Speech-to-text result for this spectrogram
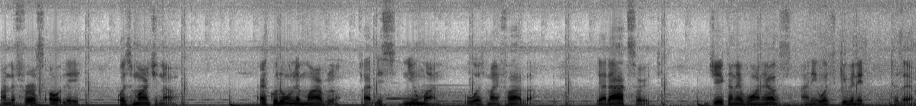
on the first outlay was marginal. I could only marvel at this new man who was my father. They had asked for it, Jake and everyone else, and he was giving it to them.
